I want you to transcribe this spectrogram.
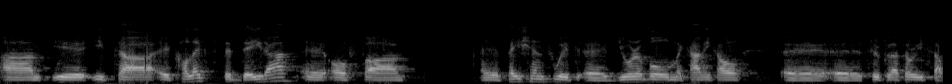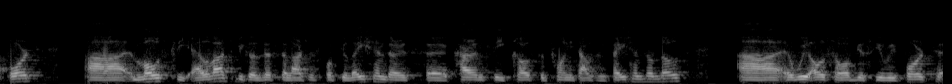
Um, it, it collects the data of patients with durable mechanical circulatory support uh, mostly LVADs because that's the largest population. There is uh, currently close to 20,000 patients of those. Uh, we also obviously report uh,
